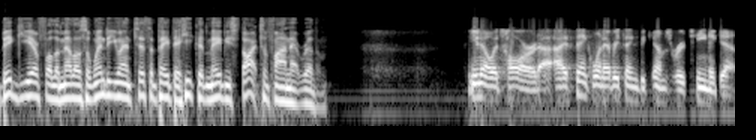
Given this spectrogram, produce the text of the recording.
big year for LaMelo. So when do you anticipate that he could maybe start to find that rhythm? You know, it's hard. I think when everything becomes routine again,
